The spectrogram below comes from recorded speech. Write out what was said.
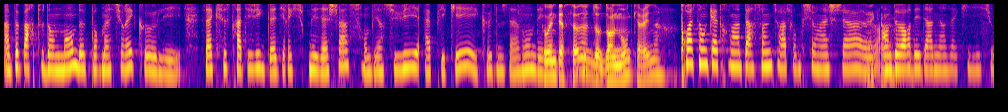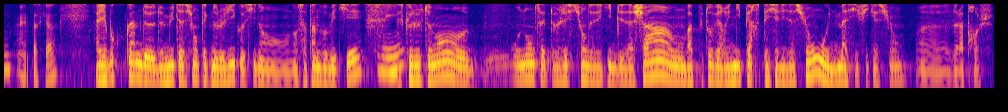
un peu partout dans le monde pour m'assurer que les axes stratégiques de la direction des achats sont bien suivis, appliqués et que nous avons des combien de personnes dans, le monde, Karine? 380 personnes sur la fonction achat en dehors des dernières acquisitions. Pascal, ah, il y a beaucoup quand même de, mutations technologiques aussi dans, dans certains de vos métiers. Est-ce que justement, euh, au nom de cette gestion des équipes des achats, on va plutôt vers une hyper spécialisation ou une massification euh, de l'approche?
